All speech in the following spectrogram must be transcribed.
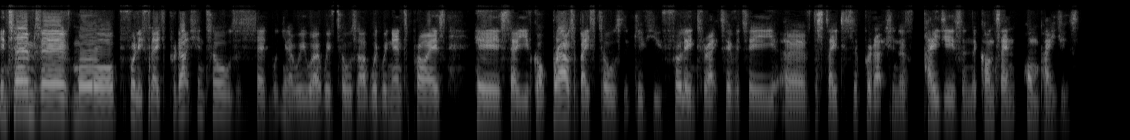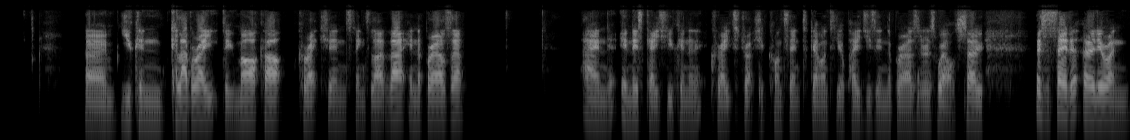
in terms of more fully fledged production tools as i said you know we work with tools like woodwing enterprise here so you've got browser based tools that give you full interactivity of the status of production of pages and the content on pages um, you can collaborate do markup corrections, things like that in the browser. And in this case, you can uh, create structured content to go onto your pages in the browser as well. So as I said earlier on,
